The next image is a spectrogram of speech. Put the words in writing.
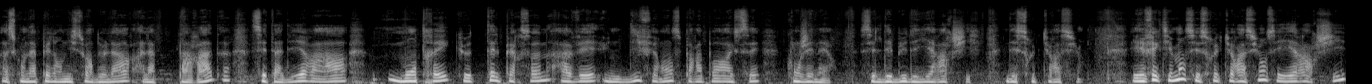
à ce qu'on appelle en histoire de l'art à la parade, c'est-à-dire à montrer que telle personne avait une différence par rapport à ses C'est le début des hiérarchies, des structurations. Et effectivement, ces structurations, ces hiérarchies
